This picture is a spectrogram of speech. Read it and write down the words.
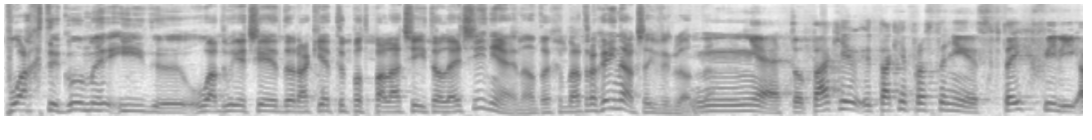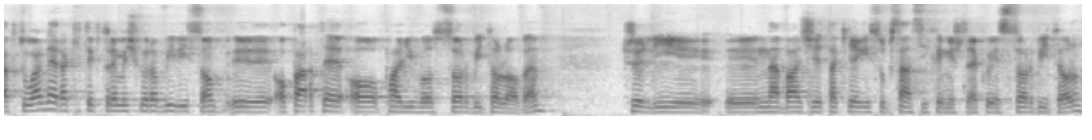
płachty gumy i y, ładujecie je do rakiety, podpalacie i to leci? Nie, no to chyba trochę inaczej wygląda. Nie, to takie, takie proste nie jest. W tej chwili aktualne rakiety, które myśmy robili są y, oparte o paliwo sorbitolowe, czyli y, na bazie takiej substancji chemicznej, jaką jest sorbitol,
